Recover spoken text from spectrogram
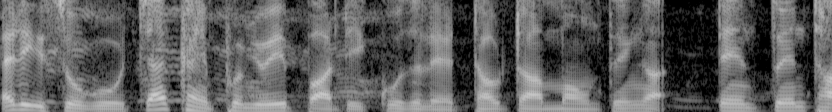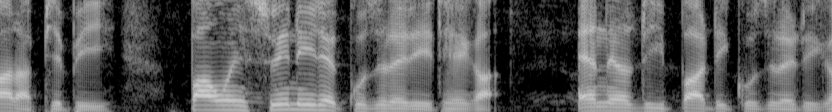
အဲ့ဒီအဆိုကိုကြက်ခိုင်ဖွံ့ဖြိုးရေးပါတီကိုယ်စားလှယ်ဒေါက်တာမောင်သင်းကတင်သွင်းထားတာဖြစ်ပြီးပါဝင်ဆွေးနွေးတဲ့ကိုယ်စားလှယ်တွေထဲက NLD ပါတီကိုယ်စားလှယ်တွေက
